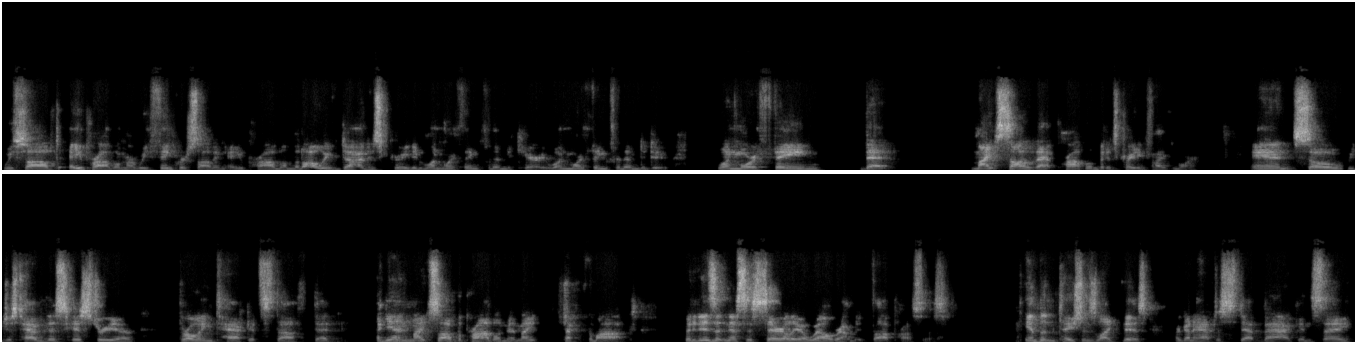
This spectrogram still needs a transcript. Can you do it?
We solved a problem, or we think we're solving a problem, but all we've done is created one more thing for them to carry, one more thing for them to do, one more thing that might solve that problem, but it's creating five more. And so we just have this history of throwing tech at stuff that, again, might solve the problem. It might check the box, but it isn't necessarily a well rounded thought process. Implementations like this are going to have to step back and say,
